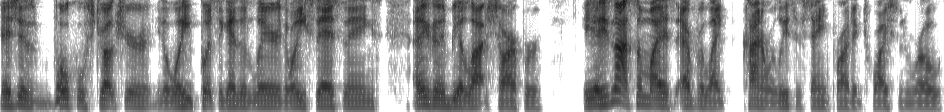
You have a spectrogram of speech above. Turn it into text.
it's just vocal structure, the way he puts together the lyrics, the way he says things. I think it's going to be a lot sharper. He, he's not somebody that's ever like kind of released the same project twice in a row.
